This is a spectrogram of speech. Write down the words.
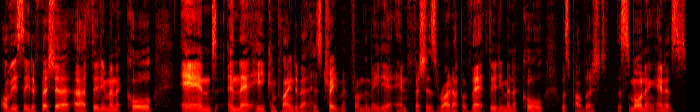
obviously, to Fisher, a 30 minute call. And in that, he complained about his treatment from the media. And Fisher's write up of that 30 minute call was published this morning. And it's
